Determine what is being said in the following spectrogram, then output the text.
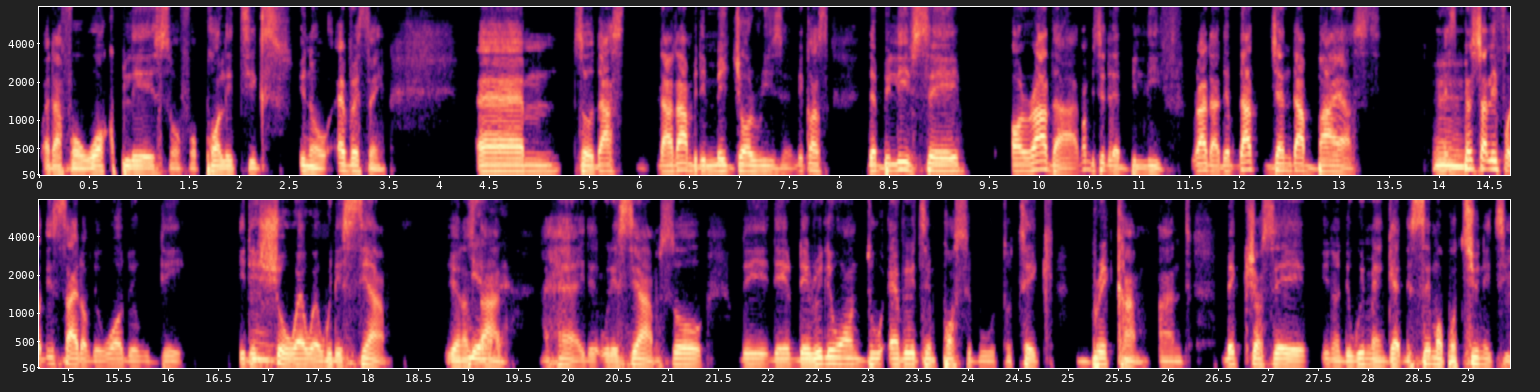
whether for workplace or for politics, you know, everything. Um, so that's that that be the major reason because the belief say, or rather, not be say the belief, rather the, that gender bias, Mm. especially for this side of the world where we dey, it dey Mm. show where where we dey see am. You understand? Yeah. uh with the Siam. So they, they they really want to do everything possible to take break them and make sure say you know the women get the same opportunity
